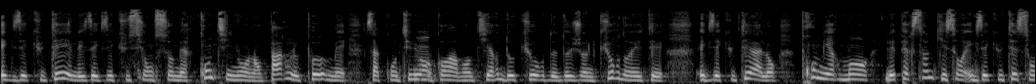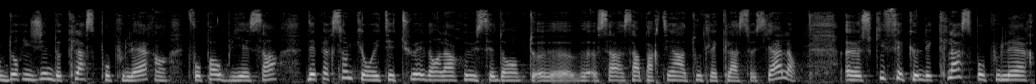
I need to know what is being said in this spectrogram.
exécutées, et les exécutions sommaires continuent, on en parle peu, mais ça continue mm. encore avant-hier, deux Kurdes, deux jeunes Kurdes ont été exécutés. Alors, premièrement, les personnes qui sont exécutées sont d'origine de classe populaire, il hein, ne faut pas oublier ça. Des personnes qui ont été tuées dans la rue, c'est dans, euh, ça, ça, appartient à toutes les classes sociales, euh, ce qui fait que les classes populaires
